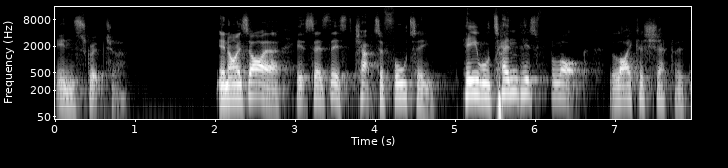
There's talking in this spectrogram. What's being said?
in Scripture. In Isaiah, it says this, chapter 40 He will tend his flock like a shepherd,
